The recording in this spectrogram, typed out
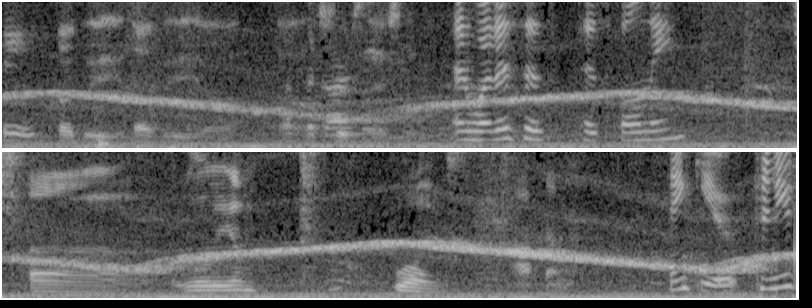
see. of the of the, uh, Of uh, the garden. association. And what is his his full name? Uh, William Florence. Awesome. Thank you. Can you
